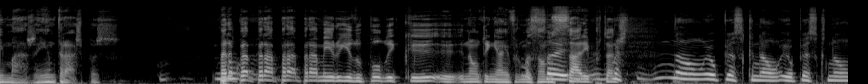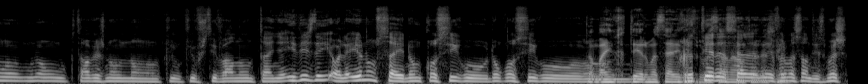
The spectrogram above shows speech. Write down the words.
imagem, entre aspas. Para, Não- para, para, para, a maioria do público que eh, não tinha a informação sei, necessária e, portanto, não, eu penso que não. Eu penso que não, não que talvez não, não que, o- que o festival não tenha. E desde aí, olha, eu não sei, não consigo, não consigo também reter uma série de reter informação essa na altura, informação disso. Mas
